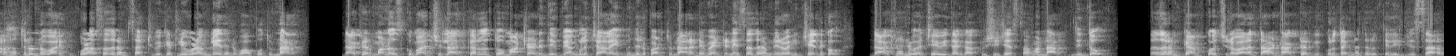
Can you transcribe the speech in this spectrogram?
అర్హతలున్న వారికి కూడా సదరం సర్టిఫికెట్లు ఇవ్వడం లేదని వాపోతున్నారు. డాక్టర్ మనోజ్ కుమార్ జిల్లా అధికారులతో మాట్లాడి దివ్యాంగులు చాలా ఇబ్బందులు పడుతున్నారని వెంటనే సదరం నిర్వహించేందుకు డాక్టర్ని వచ్చే విధంగా కృషి చేస్తామన్నారు. దీంతో సదరం క్యాంప్కు వచ్చిన వారంతా డాక్టర్కి కృతజ్ఞతలు తెలియజేశారు.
